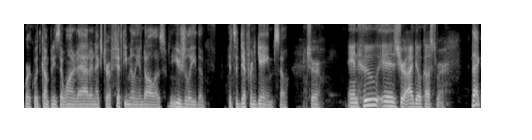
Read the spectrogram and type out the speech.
worked with companies that wanted to add an extra $50 million. Usually the, it's a different game. So sure. And who is your ideal customer? That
